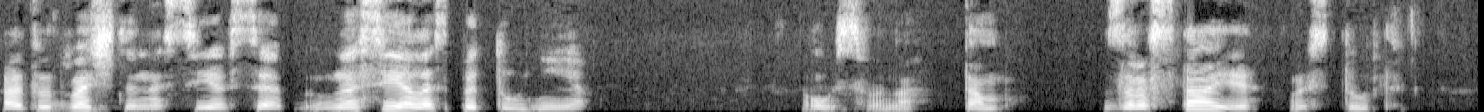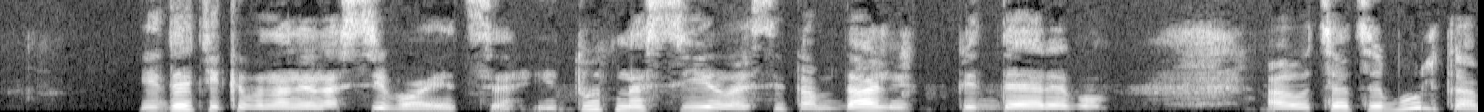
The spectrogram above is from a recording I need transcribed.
А тут, бачите, насіявся, насіялась петунія. Ось вона там зростає, ось тут. І де тільки вона не насівається. І тут насіялась, і там далі під деревом. А оця цибулька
